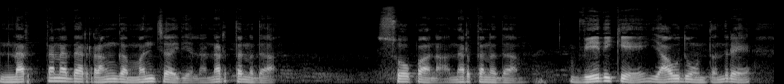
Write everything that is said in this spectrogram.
ನರ್ತನದ ರಂಗ ಮಂಚ ಇದೆಯಲ್ಲ, ನರ್ತನದ ಸೋಪಾನ, ನರ್ತನದ ವೇದಿಕೆ ಯಾವುದು ಅಂತಂದರೆ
